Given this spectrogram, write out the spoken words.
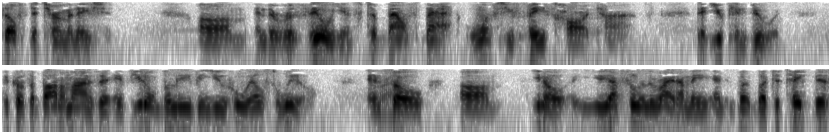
self determination um, and the resilience to bounce back once you face hard times, that you can do it. Because the bottom line is that if you don't believe in you, who else will? And right. so, um, you know, you're absolutely right. I mean, and, but but to take their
